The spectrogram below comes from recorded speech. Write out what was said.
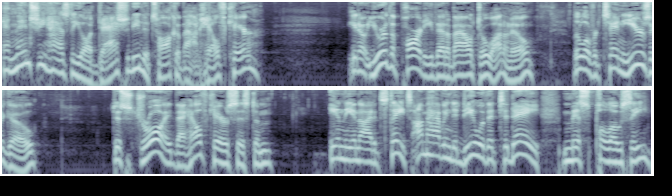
And then she has the audacity to talk about health care. You know, you're the party that about, oh, I don't know, a little over 10 years ago destroyed the healthcare system in the United States. I'm having to deal with it today, Miss Pelosi,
